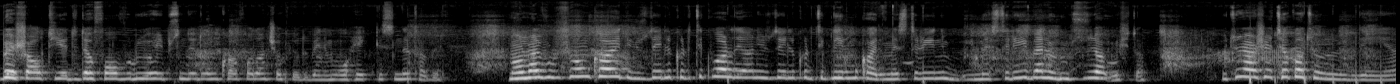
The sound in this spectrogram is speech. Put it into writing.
5 6 7 defa vuruyor. Hepsinde de 10k falan çakıyordu benim o hacklisinde tabi. Normal vuruşu 10k'ydı. %50 kritik vardı yani %50 kritikli 20k'ydı. Mastery'yi Mastery'yi ben ölümsüz yapmıştım. Bütün her şey tek atıyordu bildiğin ya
